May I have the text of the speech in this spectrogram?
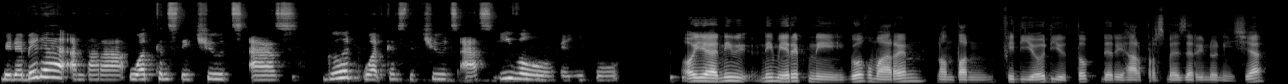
beda-beda antara what constitutes as good, what constitutes as evil kayak gitu. Oh iya, ini ini mirip nih. Gue kemarin nonton video di YouTube dari Harper's Bazaar Indonesia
